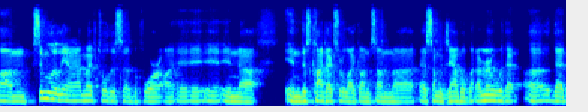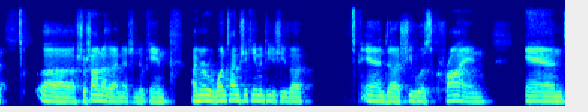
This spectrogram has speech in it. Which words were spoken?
Um similarly and i might have told this uh, before uh, in in, uh, in this context or like on some uh, as some example but i remember with that uh that uh shoshana that i mentioned who came i remember one time she came into yeshiva and uh, she was crying. And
